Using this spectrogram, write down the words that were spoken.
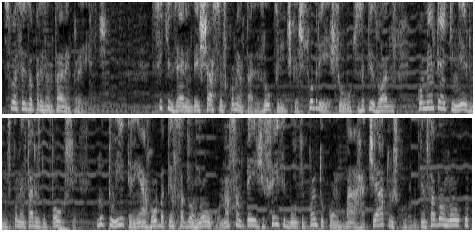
se vocês apresentarem para eles. Se quiserem deixar seus comentários ou críticas sobre este ou outros episódios, comentem aqui mesmo nos comentários do post, no Twitter em arroba Pensador Louco, na fanpage facebook.com barra Teatro Escuro do Pensador Louco,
